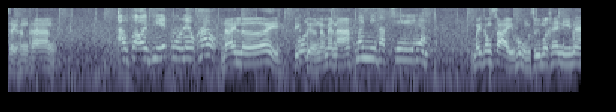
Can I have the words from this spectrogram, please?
ใส่ข้างเอาซอยพริกเร็วๆเข้า ๆ ได้เลยพริกเหลืองนะแม่นะ ไม่มีผักชีเนี่ยไม่ต้องใส่เพราะผมซื้อมาแค่นี้แม่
